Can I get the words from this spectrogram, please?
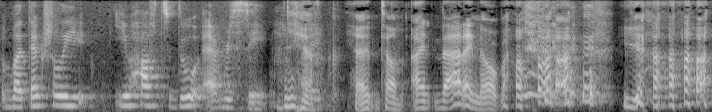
but actually you have to do everything. Yeah, Like, yeah. Tell me I, that I know about. yeah,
